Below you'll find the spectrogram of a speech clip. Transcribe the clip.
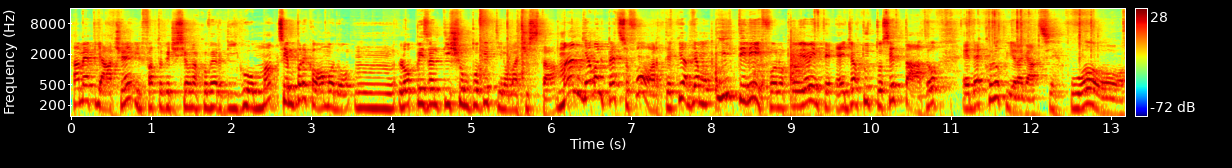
a me piace il fatto che ci sia una cover di gomma, sempre comodo, mm, lo appesantisce un pochettino ma ci sta. Ma andiamo al pezzo forte, qui abbiamo il telefono che ovviamente è già tutto settato ed eccolo qui ragazzi wow.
